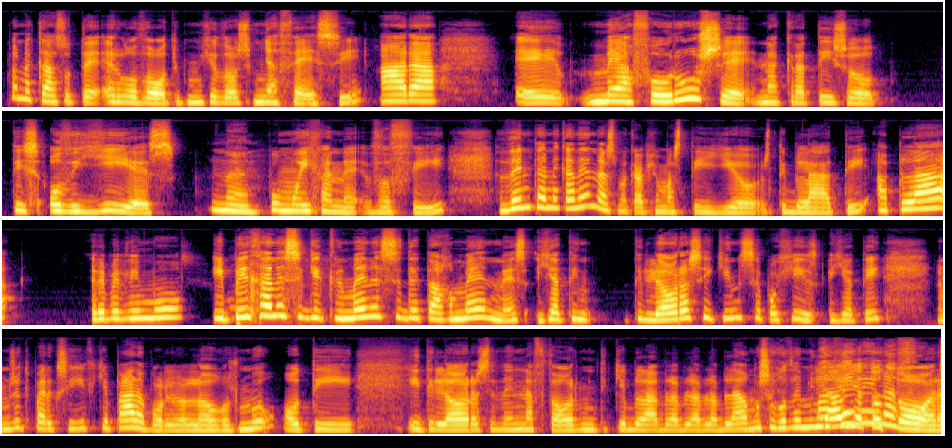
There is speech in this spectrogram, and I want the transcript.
τον εκάστοτε εργοδότη που μου είχε δώσει μια θέση. Άρα ε, με αφορούσε να κρατήσω τις οδηγίες Ναι. που μου είχαν δοθεί. Δεν ήταν κανένας με κάποιο μαστίγιο στην πλάτη, απλά, ρε παιδί μου, υπήρχαν συγκεκριμένες συντεταγμένες για την τηλεόραση εκείνης της εποχής. Γιατί νομίζω ότι παρεξηγήθηκε πάρα πολύ ο λόγος μου ότι η τηλεόραση δεν είναι αυθόρμητη και μπλα μπλα μπλα μπλα. μπλα. Όμως εγώ δεν Μα μιλάω δεν για το είναι αυ- τώρα.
